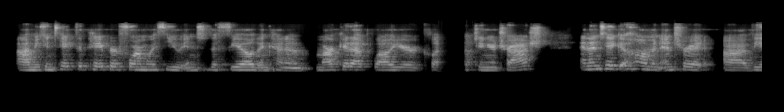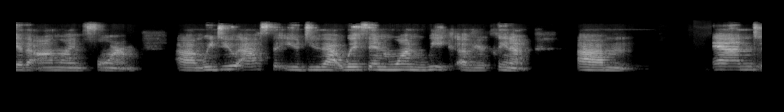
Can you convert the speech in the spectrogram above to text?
Um, you can take the paper form with you into the field and kind of mark it up while you're collecting your trash, and then take it home and enter it uh, via the online form. Um, we do ask that you do that within one week of your cleanup. Um, and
